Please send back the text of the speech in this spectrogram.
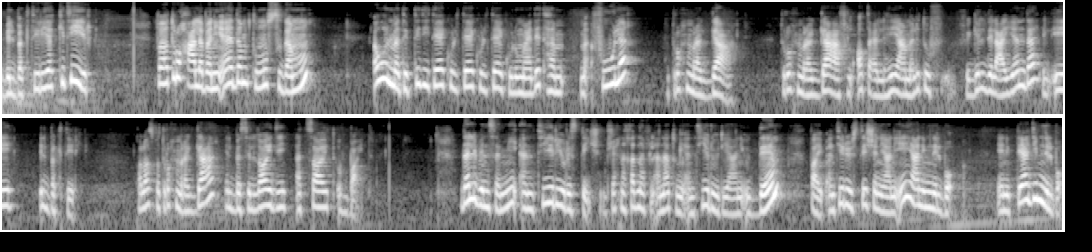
بالبكتيريا الكتير فهتروح على بني آدم تمص دمه. أول ما تبتدي تاكل تاكل تاكل ومعدتها مقفولة تروح مرجعة. تروح مرجعة في القطع اللي هي عملته في جلد العيان ده الإيه؟ البكتيريا. خلاص فتروح مرجعة ال bacilli دي at site of bite. ده اللي بنسميه anterior station. مش إحنا خدنا في ال anatomy anterior يعني قدام. طيب anterior station يعني إيه؟ يعني من البق. يعني بتعدي من البق.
